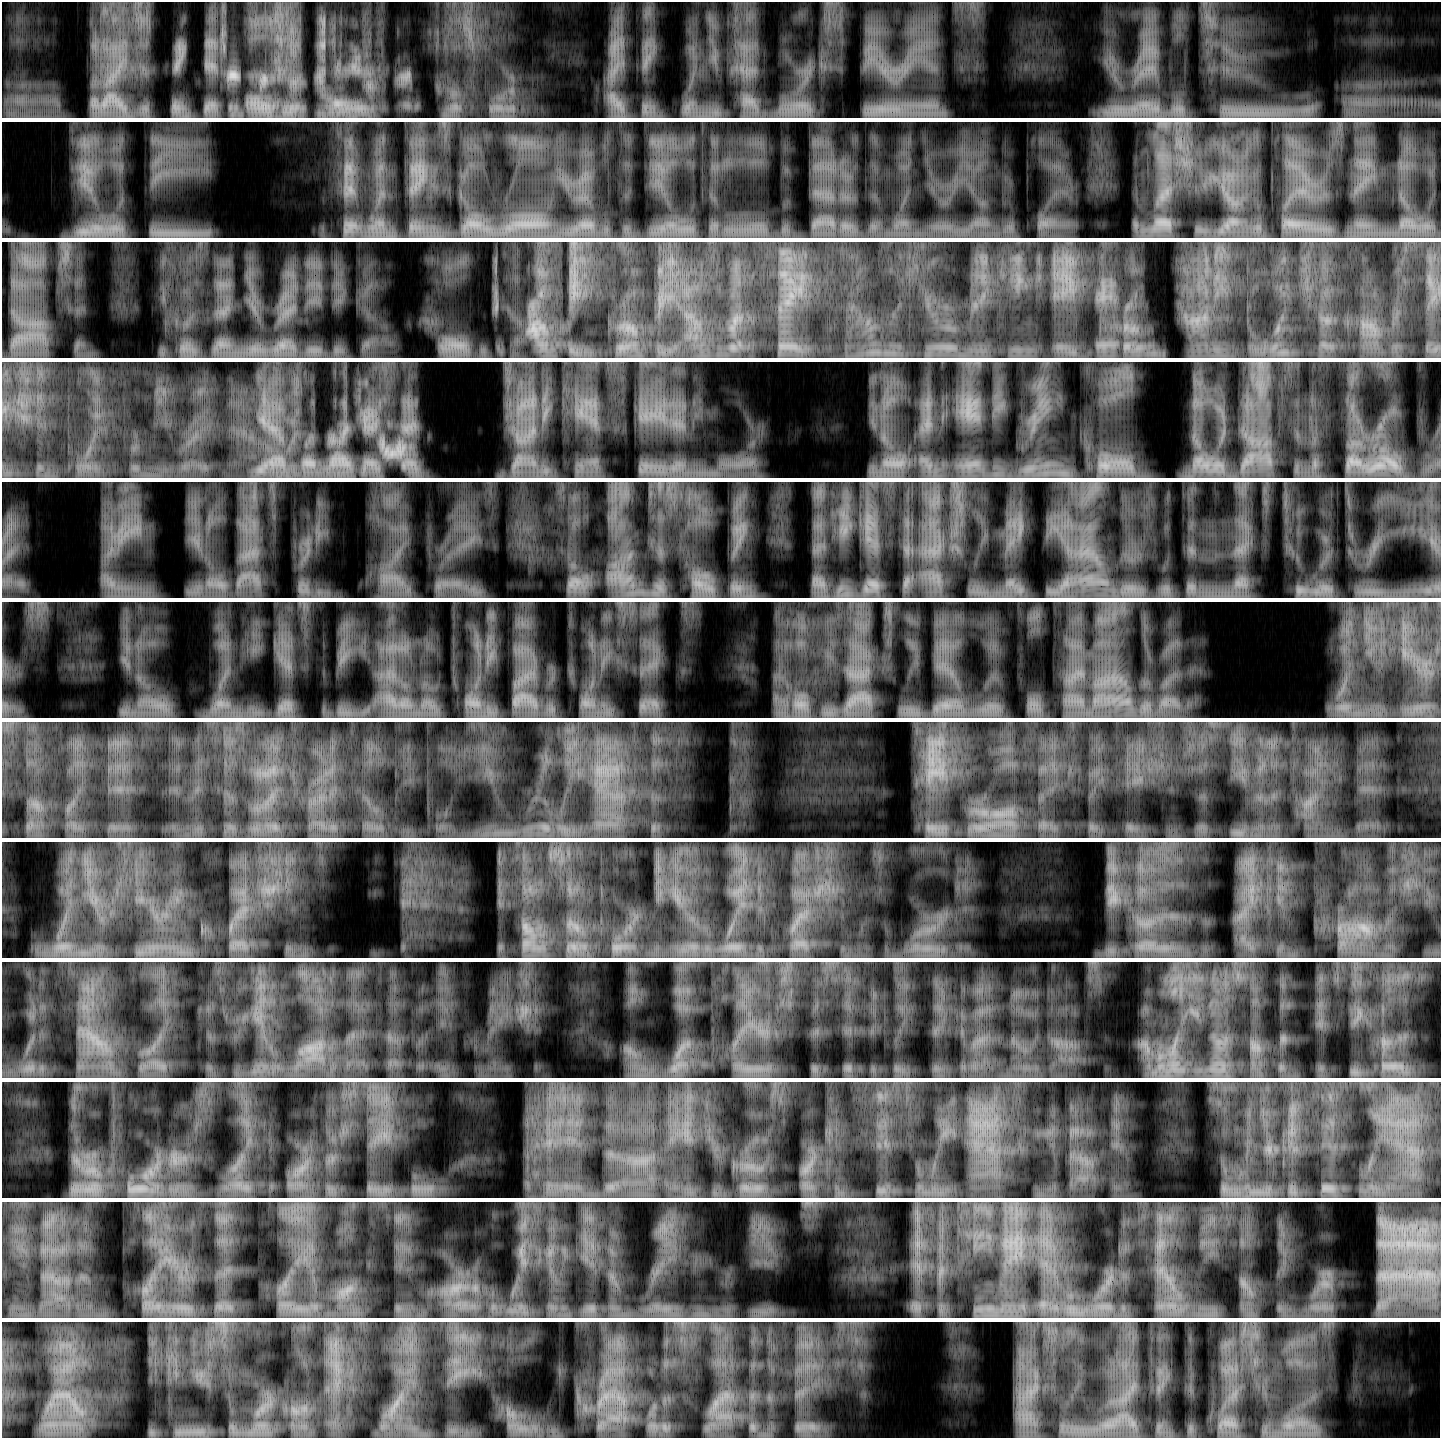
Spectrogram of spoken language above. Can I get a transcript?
Uh, but I just think that Just older players, professional sport. I think when you've had more experience, you're able to uh, deal with the th- when things go wrong. You're able to deal with it a little bit better than when you're a younger player, unless your younger player is named Noah Dobson, because then you're ready to go all the time. Grumpy, grumpy. I was about to say, it sounds like you were making a And- pro Johnny Boychuk conversation point for me right now. Yeah, but like I said, Johnny can't skate anymore. You know, and Andy Greene called Noah Dobson a thoroughbred. I mean, you know, that's pretty high praise. So I'm just hoping that he gets to actually make the Islanders within the next two or three years, you know, when he gets to be, I don't know, 25 or 26. I hope he's actually be able to be a full time Islander by then. when you hear stuff like this, and this is what I try to tell people, you really have to th- taper off expectations just even a tiny bit. When you're hearing questions, it's also important to hear the way the question was worded because I can promise you what it sounds like because we get a lot of that type of information on what players specifically think about Noah Dobson. I'm gonna let you know something. It's because the reporters like Arthur Staple and uh, Andrew Gross are consistently asking about him. So when you're consistently asking about him, players that play amongst him are always going to give him raving reviews. If a teammate ever were to tell me something where, ah, well, you can use some work on X, Y, and Z, holy crap, what a slap in the face. Actually, what I think the question was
